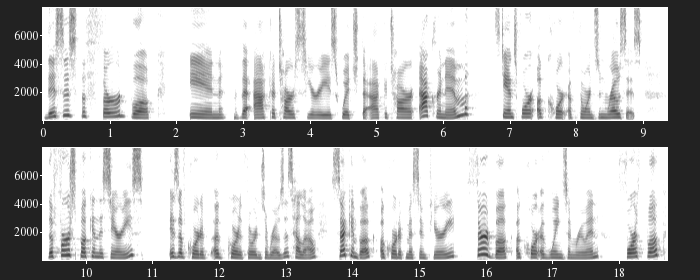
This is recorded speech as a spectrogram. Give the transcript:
This is the third book in the ACOTAR series, which the ACOTAR acronym stands for A Court of Thorns and Roses. The first book in the series is of Court of, of Court of Thorns and Roses. Hello. Second book, A Court of Mist and Fury. Third book, A Court of Wings and Ruin. Fourth book,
